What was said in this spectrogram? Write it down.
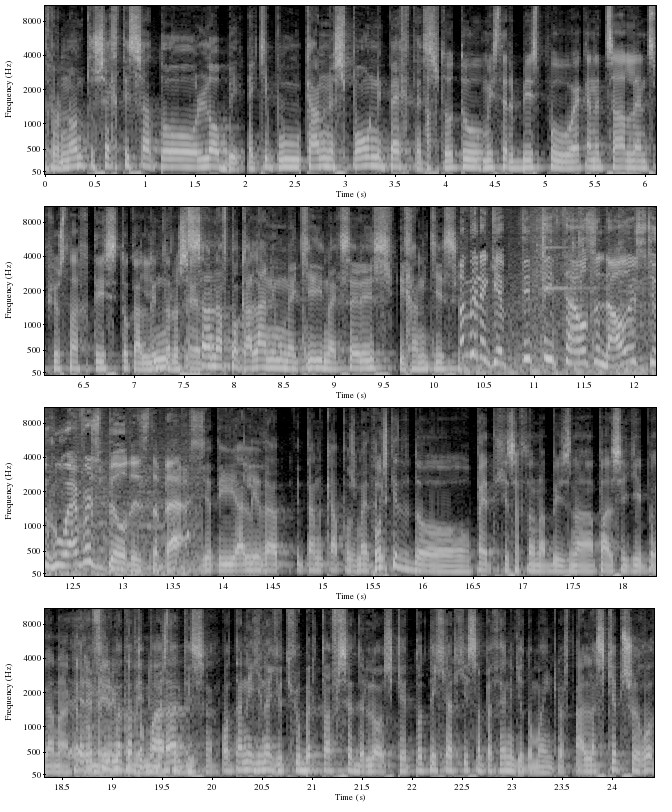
χρονών τους έχτισα το lobby. Εκεί που κάνουν spawn οι παίχτες. Αυτό του Mr. Beast που έκανε challenge ποιος θα χτίσει το καλύτερο σε. Σαν αυτό καλά αν ήμουν εκεί, να ξέρεις, είχα νικήσει. I'm gonna give $50,000 to whoever's build is the best. Γιατί η αλίδα ήταν κάπως μέτρη. Πώς και δεν το πέτυχες αυτό να μπεις να πάρεις εκεί που ένα Ε, Ρε φίλε, εκατομμύριο μετά που το δίνει ο Mr. Beast. παράτησα. Όταν έγινα YouTuber το άφησα εντελώς και τότε είχε αρχίσει να πεθαίνει και το Minecraft. Αλλά σκέψω εγώ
